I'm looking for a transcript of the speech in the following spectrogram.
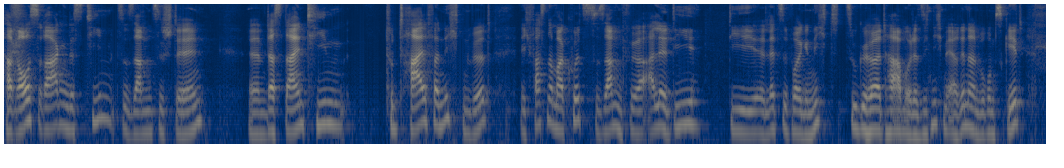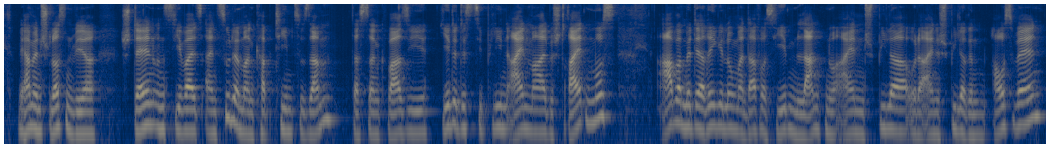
herausragendes Team zusammenzustellen, ähm, das dein Team total vernichten wird. Ich fasse nochmal kurz zusammen für alle die, die letzte Folge nicht zugehört haben oder sich nicht mehr erinnern, worum es geht. Wir haben entschlossen, wir stellen uns jeweils ein Sudermann Cup Team zusammen, das dann quasi jede Disziplin einmal bestreiten muss aber mit der Regelung, man darf aus jedem Land nur einen Spieler oder eine Spielerin auswählen.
